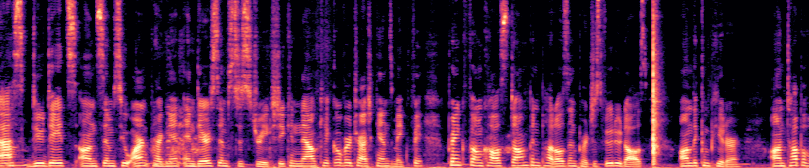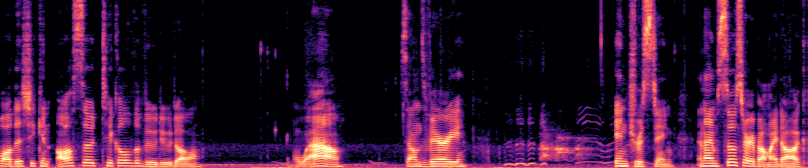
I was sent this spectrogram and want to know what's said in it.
ask due dates on Sims who aren't pregnant and dare Sims to streak. She can now kick over trash cans, make prank phone calls, stomp in puddles, and purchase voodoo dolls on the computer. On top of all this, she can also tickle the voodoo doll. Wow. Sounds very interesting. And I'm so sorry about my dog.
